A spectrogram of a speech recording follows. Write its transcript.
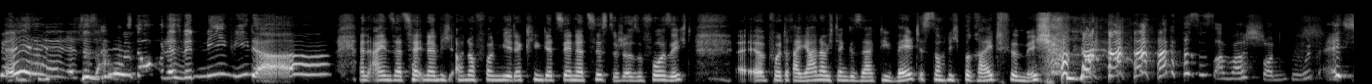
Das ist alles doof und das wird nie wieder. Ein Einsatz erinnert mich auch noch von mir, der klingt jetzt sehr narzisstisch, also Vorsicht. Äh, vor drei Jahren habe ich dann gesagt, die Welt ist noch nicht bereit für mich. aber schon gut. Echt.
